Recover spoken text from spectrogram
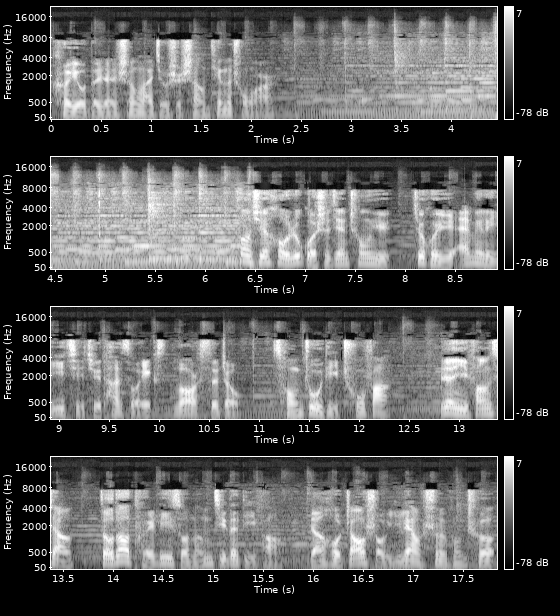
可有的人生来就是上天的宠儿。放学后，如果时间充裕，就会与 Emily 一起去探索 Explore 四周。从驻地出发，任意方向，走到腿力所能及的地方，然后招手一辆顺风车，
